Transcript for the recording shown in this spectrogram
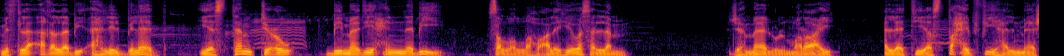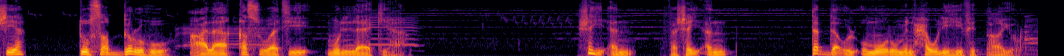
مثل أغلب أهل البلاد يستمتع بمديح النبي صلى الله عليه وسلم. جمال المراعي التي يصطحب فيها الماشية تصبره على قسوة ملاكها. شيئا فشيئا تبدأ الأمور من حوله في التغير.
